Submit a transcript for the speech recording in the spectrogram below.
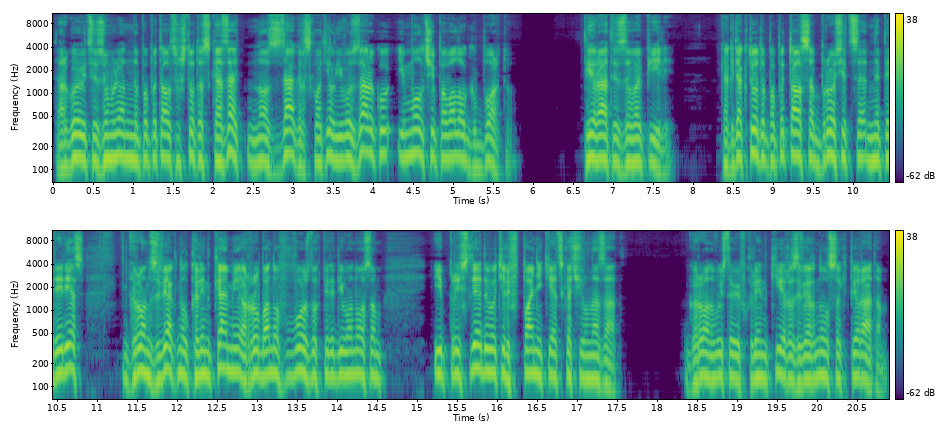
Торговец изумленно попытался что-то сказать, но Загр схватил его за руку и молча поволок к борту. Пираты завопили. Когда кто-то попытался броситься на перерез, Грон звякнул клинками, рубанув воздух перед его носом, и преследователь в панике отскочил назад. Грон, выставив клинки, развернулся к пиратам.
